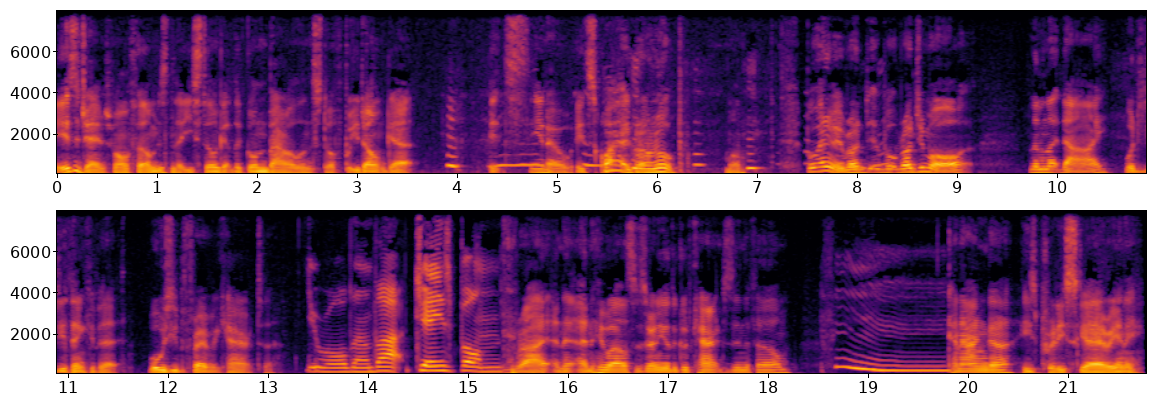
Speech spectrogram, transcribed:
It is a James Bond film, isn't it? You still get the gun barrel and stuff, but you don't get. It's you know it's quite a grown up one. But anyway, Rod, but Roger Moore, Live and Let Die. What did you think of it? What was your favourite character? You all know that. James Bond. Right, and and who else? Was there any other good characters in the film? Hmm. Kananga, he's pretty scary, isn't he?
